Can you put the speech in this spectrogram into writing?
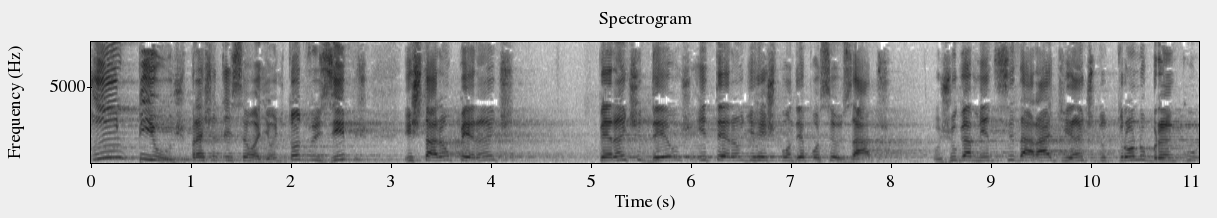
ímpios, preste atenção ali, onde todos os ímpios estarão perante perante Deus e terão de responder por seus atos. O julgamento se dará diante do trono branco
